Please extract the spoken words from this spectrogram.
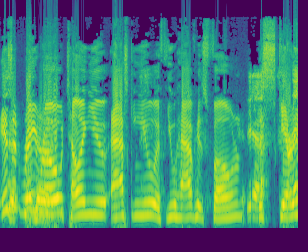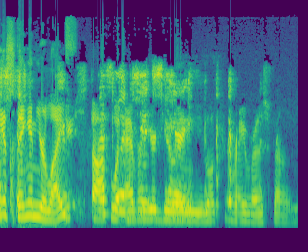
isn't Ray No. Rowe telling you, asking you if you have his phone, Yeah. the scariest thing in your life? You stop whatever you're scary. doing you look for Ray Rowe's phone.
